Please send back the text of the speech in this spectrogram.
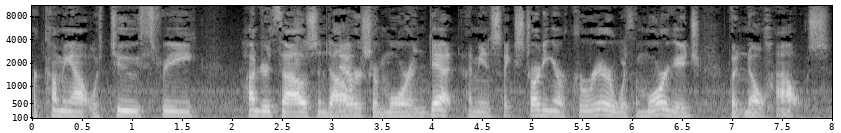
are coming out with two, three hundred thousand dollars or more in debt. I mean, it's like starting your career with a mortgage but no house.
